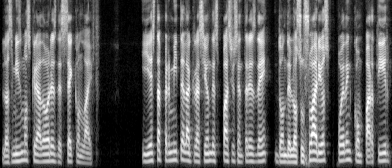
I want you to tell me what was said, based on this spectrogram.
los mismos creadores de Second Life. Y esta permite la creación de espacios en 3D donde los usuarios pueden compartir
